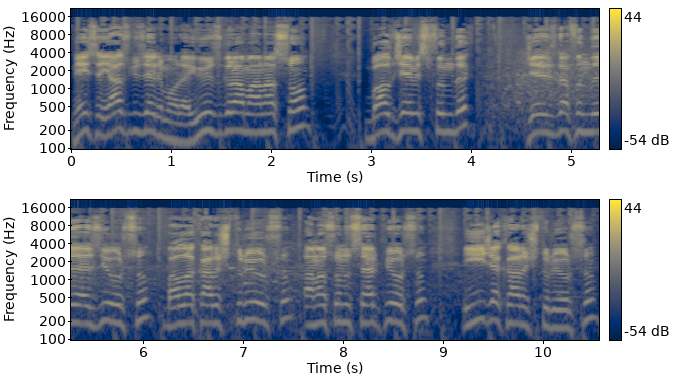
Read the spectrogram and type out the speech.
Neyse yaz güzelim oraya 100 gram anason, bal ceviz fındık. Cevizle fındığı eziyorsun, balla karıştırıyorsun, anasonu serpiyorsun, iyice karıştırıyorsun.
